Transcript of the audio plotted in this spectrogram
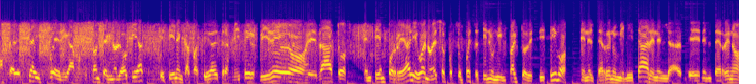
hasta de 6G, digamos, que son tecnologías que tienen capacidad de transmitir videos, eh, datos en tiempo real y bueno, eso por supuesto tiene un impacto decisivo en el terreno militar, en el, en el terreno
